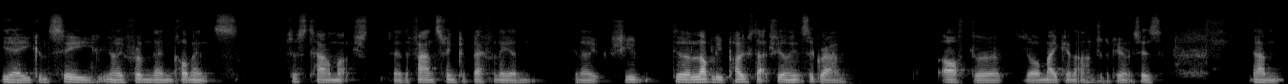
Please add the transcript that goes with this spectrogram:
Yeah, you can see, you know, from them comments just how much you know, the fans think of Bethany, and you know, she did a lovely post actually on Instagram after you know, making that 100 appearances. Um,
